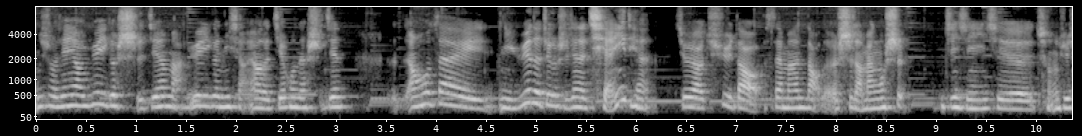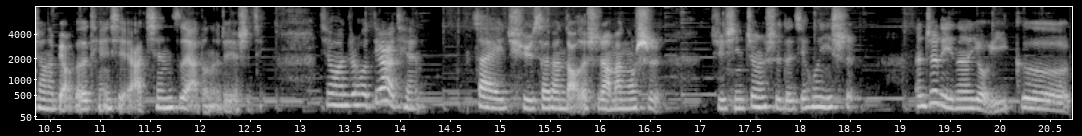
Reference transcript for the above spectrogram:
你首先要约一个时间嘛，约一个你想要的结婚的时间。然后在你约的这个时间的前一天，就要去到塞班岛的市长办公室进行一些程序上的表格的填写啊、签字呀等等这些事情。签完之后，第二天再去塞班岛的市长办公室举行正式的结婚仪式。那这里呢有一个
